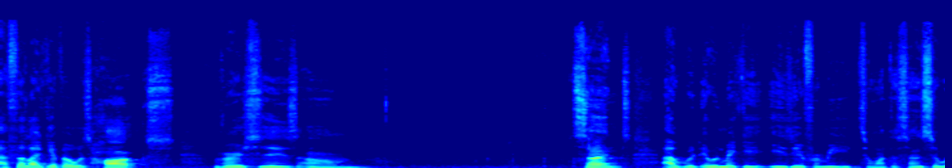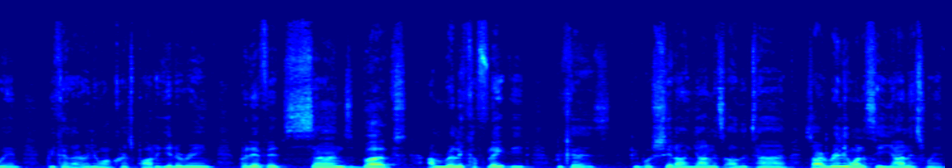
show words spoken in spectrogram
I feel like if it was Hawks versus um Suns, I would it would make it easier for me to want the Suns to win because I really want Chris Paul to get a ring. But if it's Suns Bucks, I'm really conflicted because people shit on Giannis all the time. So I really want to see Giannis win,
